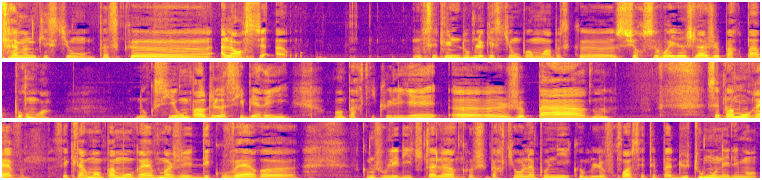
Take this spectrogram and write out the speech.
très bonne question parce que alors c'est une double question pour moi parce que sur ce voyage-là, je pars pas pour moi. Donc si on parle de la Sibérie en particulier, euh, je pars. C'est pas mon rêve. C'est clairement pas mon rêve. Moi, j'ai découvert euh, comme je vous l'ai dit tout à l'heure, quand je suis partie en Laponie, le froid, c'était pas du tout mon élément.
